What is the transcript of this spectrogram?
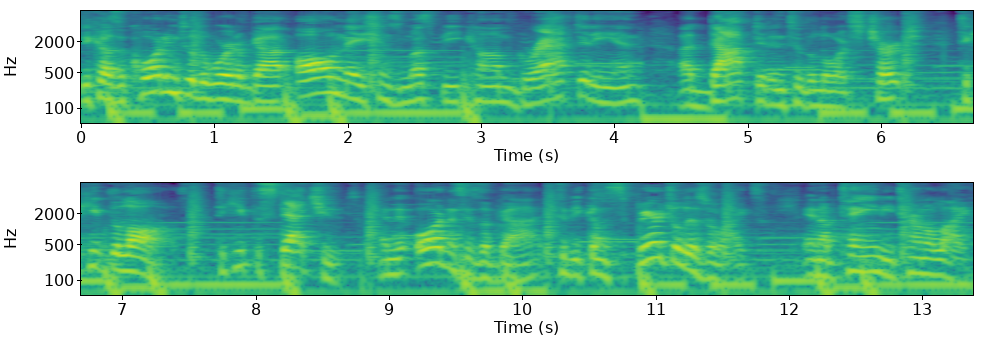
Because according to the Word of God, all nations must become grafted in, adopted into the Lord's church to keep the laws, to keep the statutes and the ordinances of God, to become spiritual Israelites and obtain eternal life.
